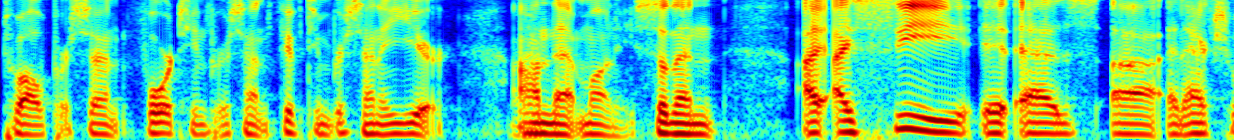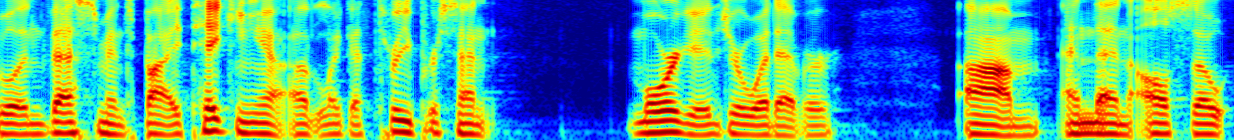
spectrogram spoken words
12%, 14%, 15% a year on that money. So then I, I see it as uh, an actual investment by taking a, a- like a 3% mortgage or whatever um, and then also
